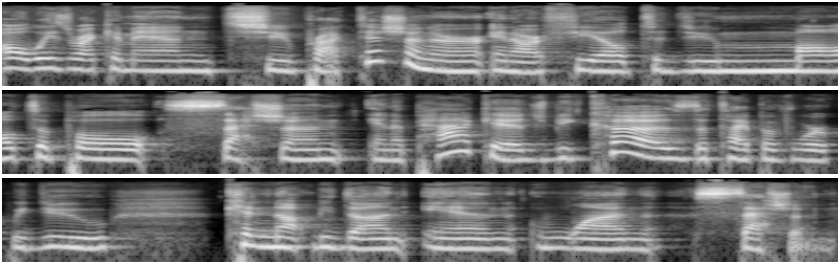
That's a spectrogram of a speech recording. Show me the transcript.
always recommend to practitioner in our field to do multiple session in a package because the type of work we do cannot be done in one session.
